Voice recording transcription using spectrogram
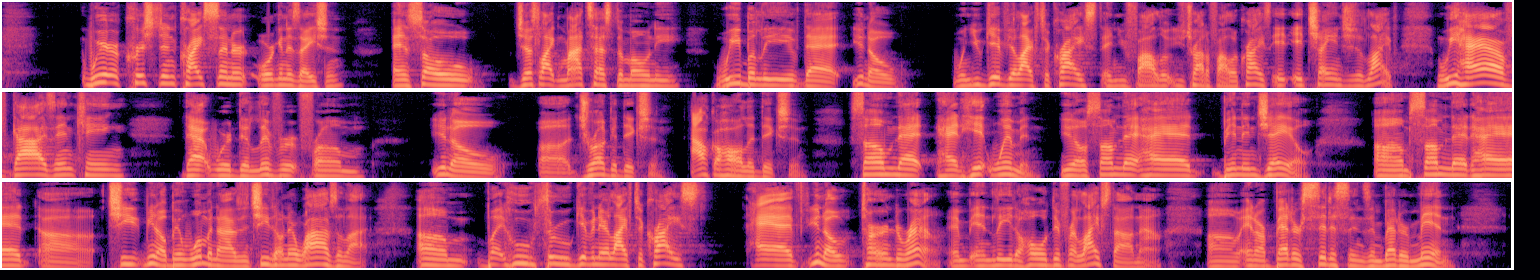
we're a Christian, Christ centered organization. And so, just like my testimony, we believe that, you know, when you give your life to Christ and you follow, you try to follow Christ, it, it changes your life. We have guys in King that were delivered from, you know, uh, drug addiction, alcohol addiction, some that had hit women, you know, some that had been in jail, um, some that had uh, cheat, you know, been womanized and cheated on their wives a lot, um, but who through giving their life to Christ have you know turned around and and lead a whole different lifestyle now, um, and are better citizens and better men,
